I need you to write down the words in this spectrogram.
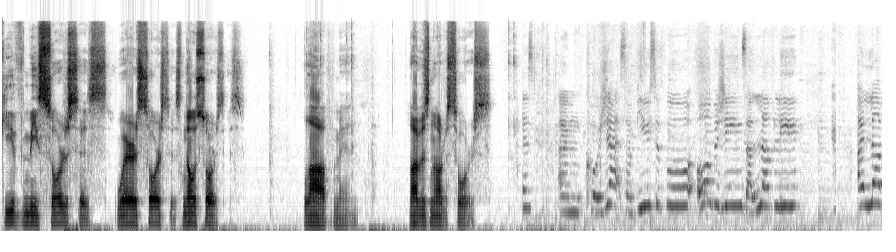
Give me sources. Where are sources? No sources. Love, man. Love is not a source. Um, courgettes are beautiful. Aubergines are lovely. I love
